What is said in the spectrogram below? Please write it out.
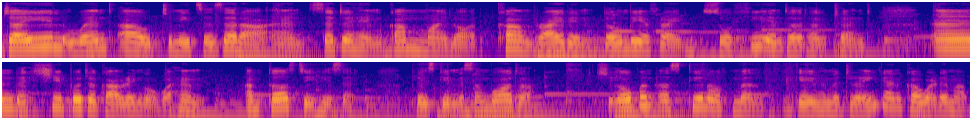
Jael went out to meet Sisera and said to him, Come, my lord, come, ride in, don't be afraid. So he entered her tent, and she put a covering over him. I'm thirsty, he said. Please give me some water. She opened a skin of milk, gave him a drink, and covered him up.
